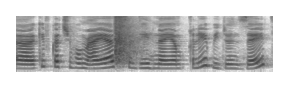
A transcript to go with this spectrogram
آه كيف كتشوفوا معايا؟ السردين هنايا مقلي بدون زيت.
